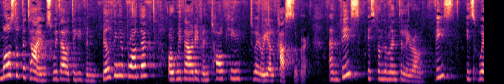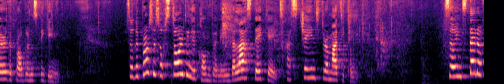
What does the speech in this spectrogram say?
Most of the times, without even building a product or without even talking to a real customer. And this is fundamentally wrong. This is where the problems begin. So the process of starting a company in the last decades has changed dramatically. So instead of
